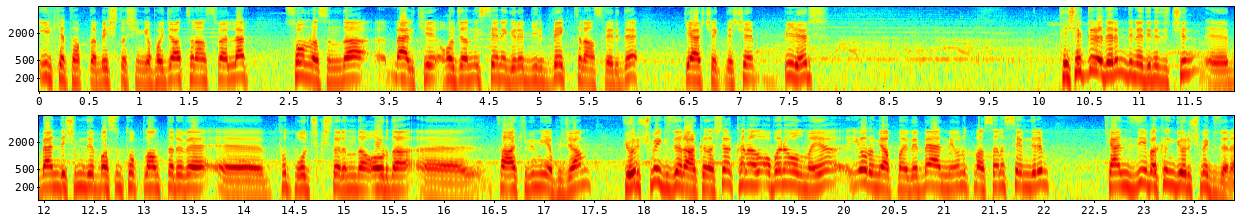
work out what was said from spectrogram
ilk etapta Beşiktaş'ın yapacağı transferler. Sonrasında e, belki hocanın isteğine göre bir bek transferi de gerçekleşebilir. Teşekkür ederim dinlediğiniz için. Ee, Ben de şimdi basın toplantıları ve e, futbol çıkışlarında orada e, takibimi yapacağım. Görüşmek üzere arkadaşlar. Kanala abone olmayı, yorum yapmayı ve beğenmeyi unutmazsanız sevinirim. Kendinize iyi bakın. Görüşmek üzere.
